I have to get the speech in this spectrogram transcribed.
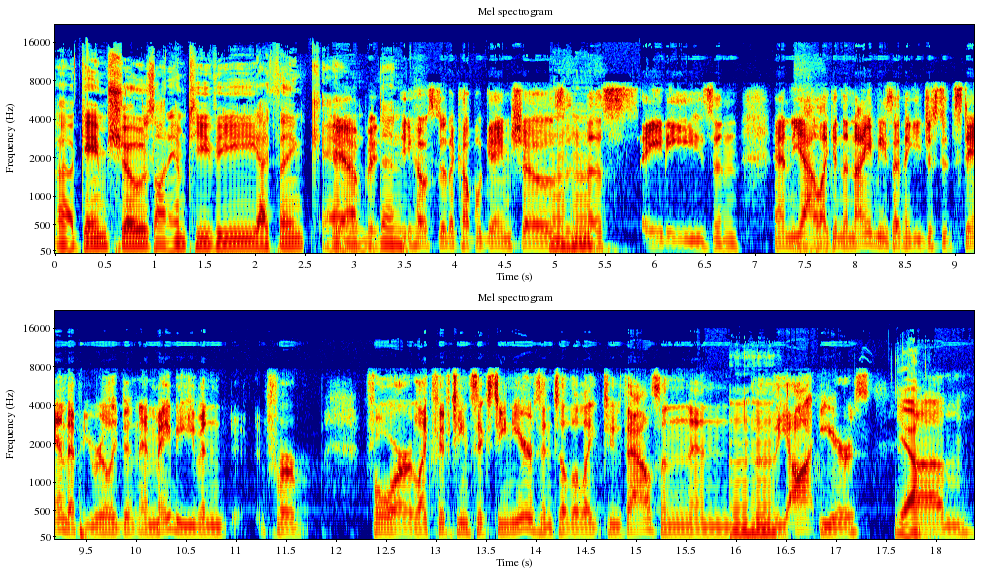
uh, game shows on MTV, I think, and yeah, but then he hosted a couple game shows Mhm. in the 80s and and yeah, like in the 90s I think he just did stand up. He really didn't and maybe even for for like 15 16 years until the late 2000 and Mhm. the odd years. yeah. Um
